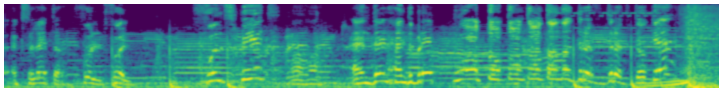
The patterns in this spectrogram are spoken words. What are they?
accelerator. Full full. Full speed. Uh-huh. and then handbrake. Drift drift okay?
